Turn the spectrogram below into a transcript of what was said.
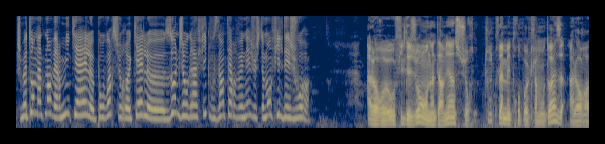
Je me tourne maintenant vers Mickaël pour voir sur euh, quelle euh, zone géographique vous intervenez justement au fil des jours. Alors euh, au fil des jours, on intervient sur toute la métropole clermontoise. Alors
